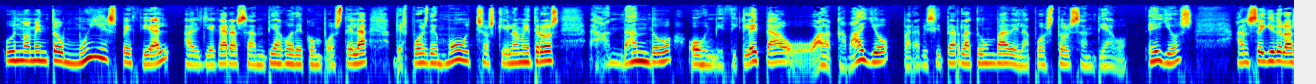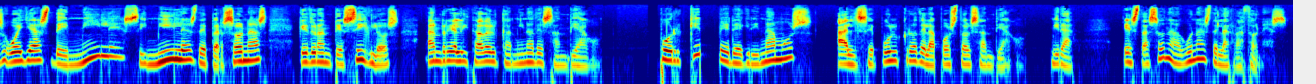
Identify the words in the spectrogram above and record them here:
un momento muy especial al llegar a Santiago de Compostela después de muchos kilómetros andando o en bicicleta o a caballo para visitar la tumba del apóstol Santiago. Ellos han seguido las huellas de miles y miles de personas que durante siglos han realizado el camino de Santiago. ¿Por qué peregrinamos al sepulcro del apóstol Santiago? Mirad, estas son algunas de las razones.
